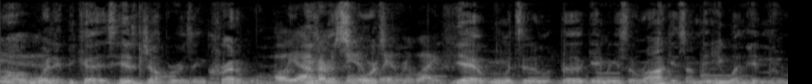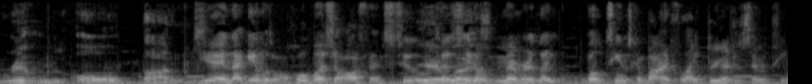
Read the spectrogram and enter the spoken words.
Um, win it because his jumper is incredible. Oh yeah, I remember seeing him play in real life. Yeah, we went to the, the game against the Rockets. I mean, he wasn't hitting the rim. It was all bottoms. Yeah, and that game was a whole bunch of offense too. Yeah, Because you know, remember like both teams combined for like 317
